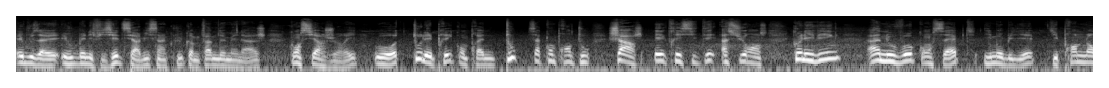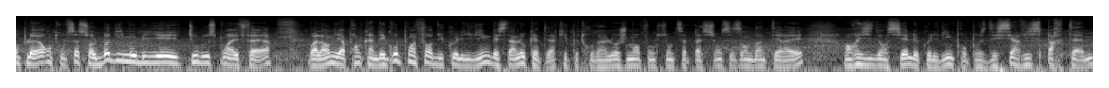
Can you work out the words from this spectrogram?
et vous, avez, et vous bénéficiez de services inclus comme femme de ménage, conciergerie ou autre. Tous les prix comprennent tout, ça comprend tout. Charges, électricité, assurance. Co-living, un nouveau concept immobilier qui prend de l'ampleur. On trouve ça sur le blog immobilier toulouse.fr. Voilà, on y apprend qu'un des gros points forts du co-living, ben, c'est un locataire qui peut trouver un logement en fonction de sa passion, ses centres d'intérêt. En résidentiel, le co-living propose des services par thème.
